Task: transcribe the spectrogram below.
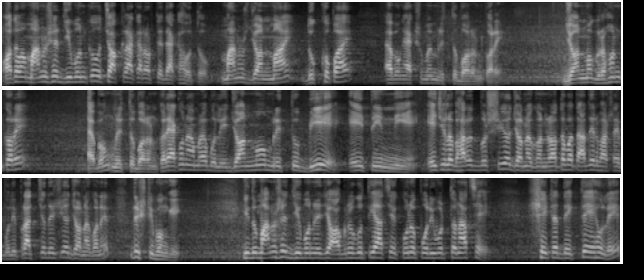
অথবা মানুষের জীবনকেও চক্রাকার অর্থে দেখা হতো। মানুষ জন্মায়, দুঃখ পায় এবং একসময় মৃত্যুবরণ করে। জন্মগ্রহণ করে এবং মৃত্যুবরণ করে। এখন আমরা বলি জন্ম, মৃত্যু, বিয়ে এই তিন নিয়ে। এই ছিল ভারতবর্ষীয় জনগণের অথবা তাদের ভাষায় বলি প্রাচ্যদেশীয় জনগণের দৃষ্টিভঙ্গি। কিন্তু মানুষের জীবনে যে অগ্রগতি আছে, কোনো পরিবর্তন আছে, সেটা দেখতে হলে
